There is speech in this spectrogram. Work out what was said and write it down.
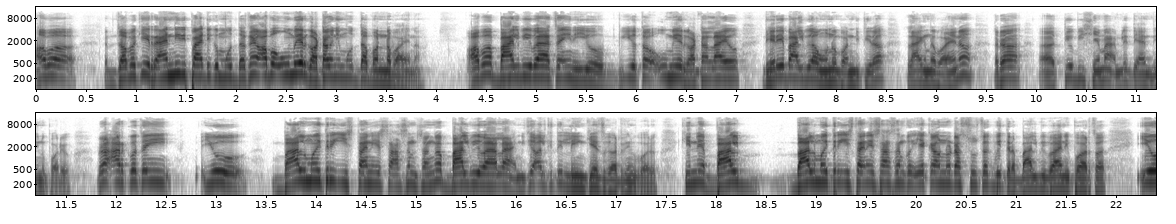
अब जबकि राजनीति पार्टीको मुद्दा चाहिँ अब उमेर घटाउने मुद्दा बन्न भएन। अब बाल विवाह चाहिँ यो यो त उमेर घट्न लाग्यो। धेरै बाल विवाह हुनु भन्नेतिर लाग्न भएन र त्यो विषयमा हामीले ध्यान दिनु पऱ्यो र अर्को चाहिँ यो बालमैत्री स्थानीय शासनसँग बाल विवाहलाई हामी चाहिँ अलिकति लिङ्केज गरिदिनु पऱ्यो किनभने बाल बालमैत्री स्थानीय शासनको एकाउन्नवटा सूचकभित्र बाल विवाह नि पर्छ। यो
